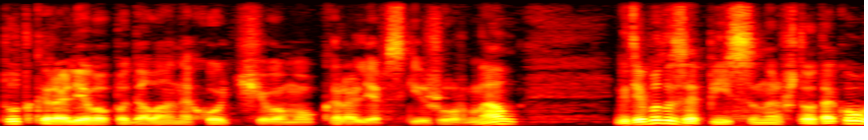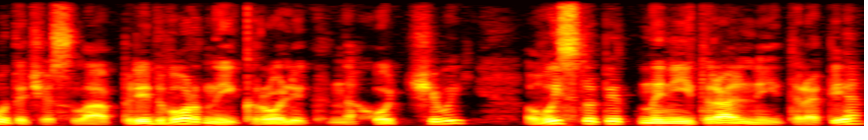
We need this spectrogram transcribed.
Тут королева подала находчивому королевский журнал, где было записано, что такого-то числа придворный кролик находчивый выступит на нейтральной тропе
